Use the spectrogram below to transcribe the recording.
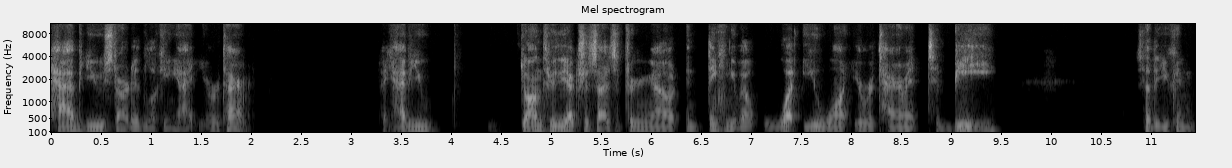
have you started looking at your retirement? Like, have you gone through the exercise of figuring out and thinking about what you want your retirement to be so that you can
